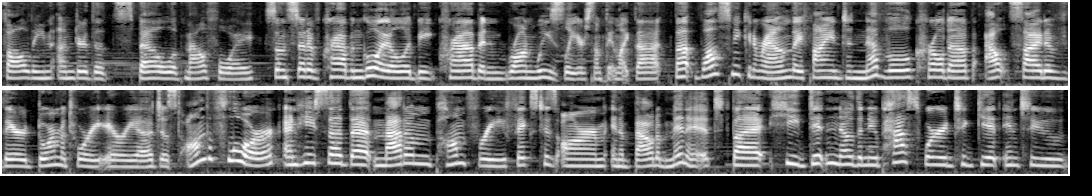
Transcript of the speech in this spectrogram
falling under the spell of Malfoy. So instead of Crabbe and Goyle, it'd be Crabbe and Ron Weasley or something like that. But while sneaking around, they find Neville curled up outside of their dormitory area, just on the floor, and he said that Madame Pomfrey fixed his arm in about a minute, but he didn't know the new password to get into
